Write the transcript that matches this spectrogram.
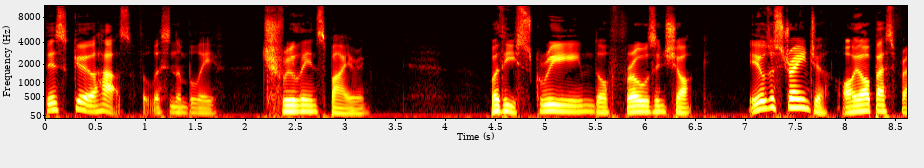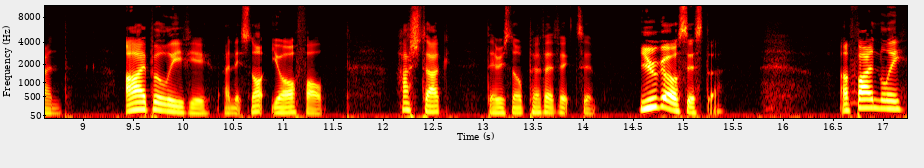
this girl has for listen and believe. Truly inspiring. Whether you screamed or froze in shock, it was a stranger or your best friend. I believe you, and it's not your fault. Hashtag there is no perfect victim. You go, sister. And finally,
